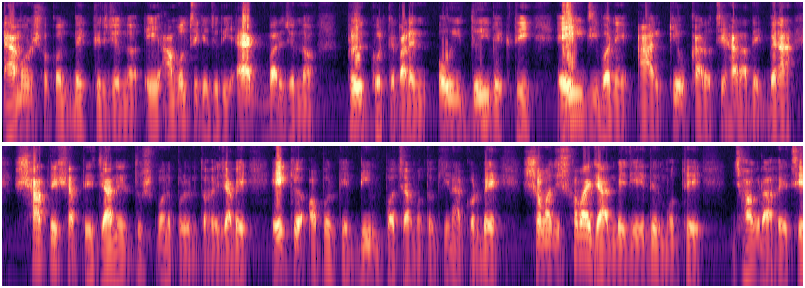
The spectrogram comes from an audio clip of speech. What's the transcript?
এমন সকল ব্যক্তির জন্য এই আমলটিকে যদি একবারের জন্য প্রয়োগ করতে পারেন, ওই দুই ব্যক্তি এই জীবনে আর কেউ কারও চেহারা দেখবে না। সাথে সাথে জানের দুশ্মনে পরিণত হয়ে যাবে। একে অপরকে ডিম পচার মতো ঘৃণা করবে। সমাজে সবাই জানবে যে এদের মধ্যে ঝগড়া হয়েছে।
